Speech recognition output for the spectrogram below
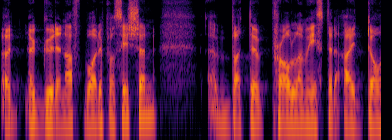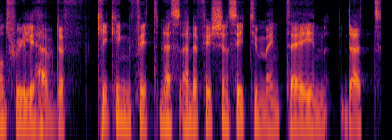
a, a, good enough body position. Uh, but the problem is that I don't really have the f- kicking fitness and efficiency to maintain that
